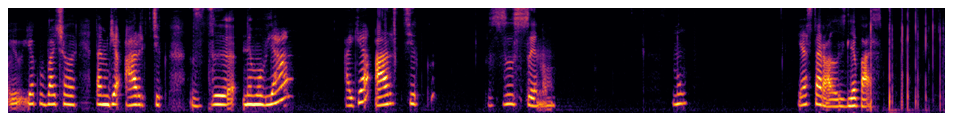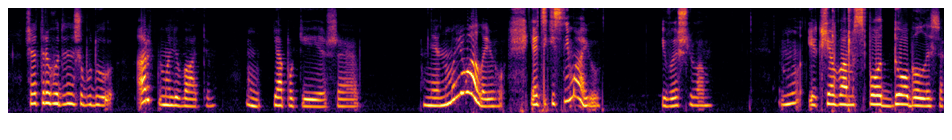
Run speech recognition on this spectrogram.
е, як ви бачили, там є Артік з немовлям, а є Артік з сином. Ну, я старалась для вас. Ще три години, що буду арт малювати. Ну, я поки ще не намалювала його. Я тільки знімаю і вишлю вам. Ну, якщо вам сподобалося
